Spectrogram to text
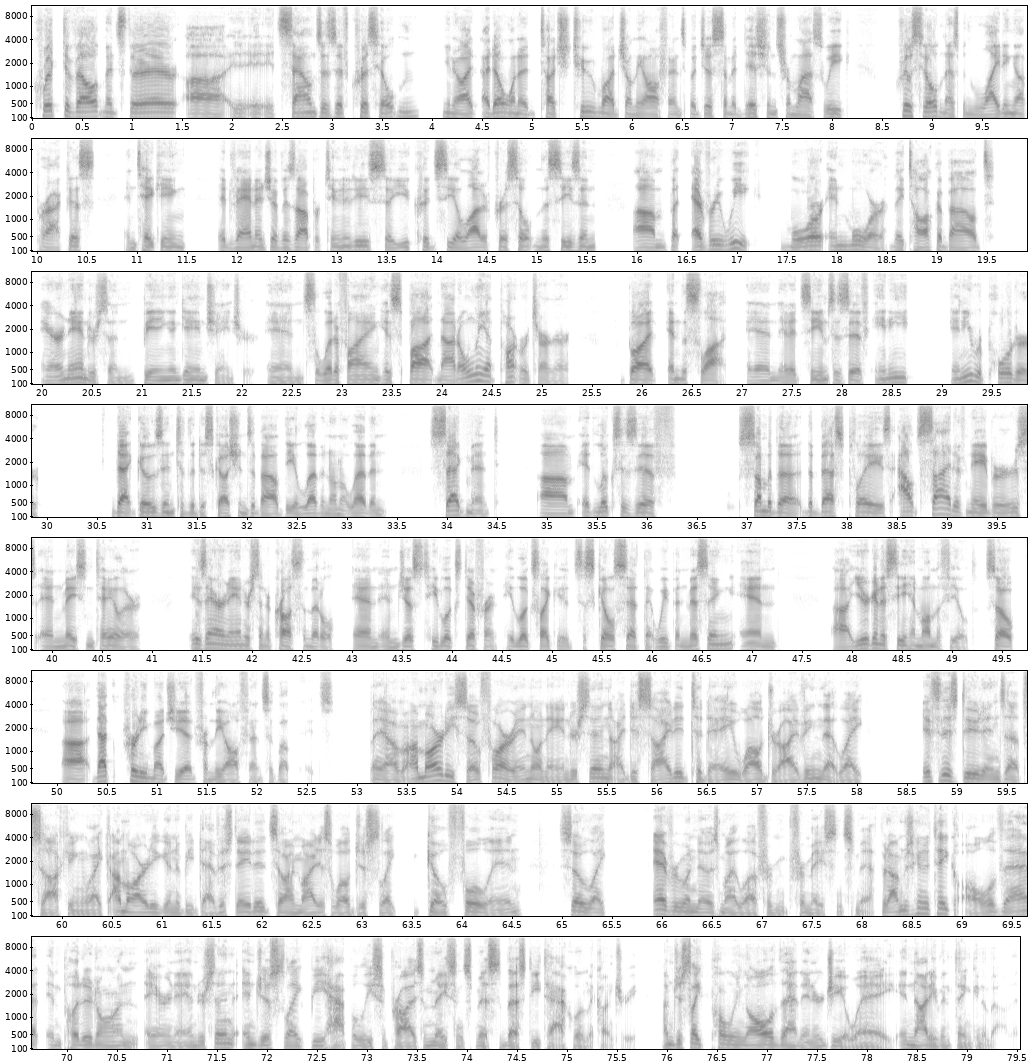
quick developments there. Uh, it, it, sounds as if Chris Hilton, you know, I, I don't want to touch too much on the offense, but just some additions from last week. Chris Hilton has been lighting up practice and taking advantage of his opportunities. So you could see a lot of Chris Hilton this season. Um, but every week, more and more, they talk about Aaron Anderson being a game changer and solidifying his spot not only at punt returner, but in the slot. And and it seems as if any any reporter that goes into the discussions about the 11 on 11 segment Um, it looks as if some of the the best plays outside of Nabers and Mason Taylor is Aaron Anderson across the middle, and and just he looks different. He looks like it's a skill set that we've been missing, and uh, you're going to see him on the field. So uh, that's pretty much it from the offensive updates. Yeah, I'm already so far in on Anderson. I decided today while driving that like if this dude ends up sucking, like I'm already going to be devastated. So I might as well just like go full in. So like everyone knows my love for for Mason Smith, but I'm just going to take all of that and put it on Aaron Anderson and just like be happily surprised when Mason Smith's the best D tackle in the country. I'm just like pulling all of that energy away and not even thinking about it.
